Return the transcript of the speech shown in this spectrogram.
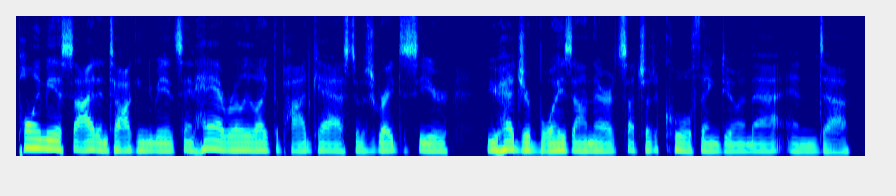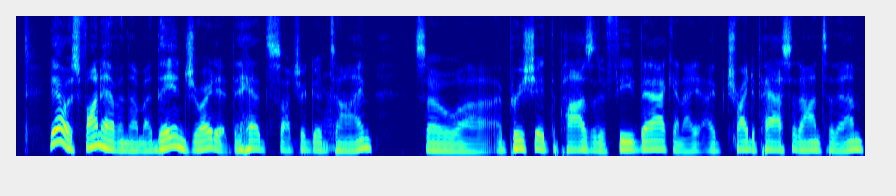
pulling me aside and talking to me and saying, Hey, I really like the podcast. It was great to see your, you had your boys on there. It's such a cool thing doing that. And, uh, yeah, it was fun having them. They enjoyed it. They had such a good time. So uh, I appreciate the positive feedback, and I, I tried to pass it on to them.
